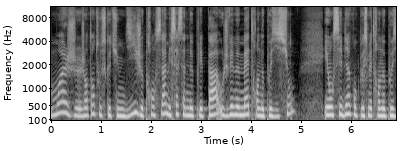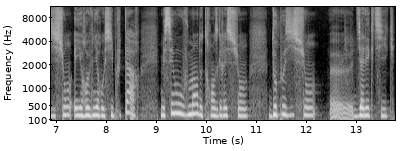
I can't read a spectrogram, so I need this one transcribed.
moi j'entends tout ce que tu me dis, je prends ça, mais ça ça ne me plaît pas, ou je vais me mettre en opposition. Et on sait bien qu'on peut se mettre en opposition et y revenir aussi plus tard. Mais ces mouvements de transgression, d'opposition, euh, dialectique,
